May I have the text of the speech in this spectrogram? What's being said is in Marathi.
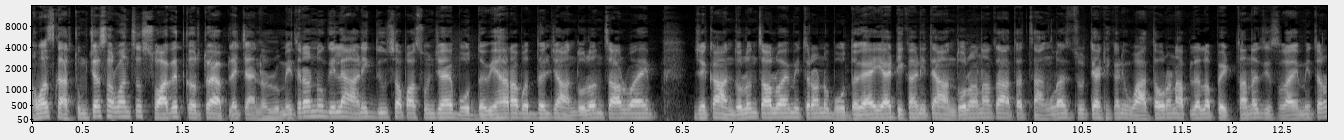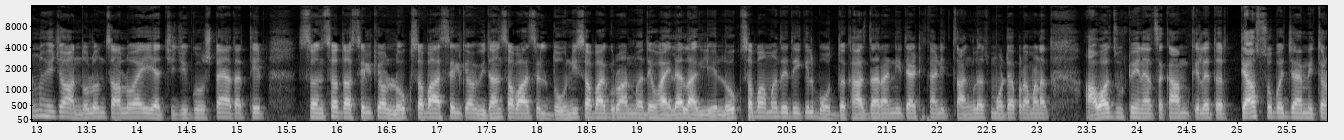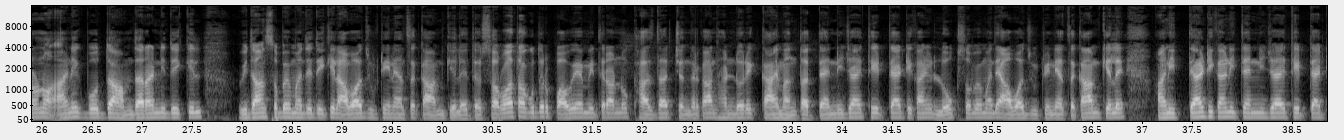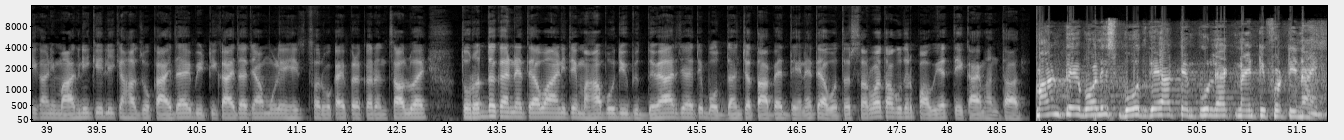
नमस्कार तुमच्या सर्वांचं स्वागत करतो आहे आपल्या चॅनलवर मित्रांनो गेल्या अनेक दिवसापासून जे आहे बौद्ध विहाराबद्दल जे आंदोलन चालू आहे जे का आंदोलन चालू आहे मित्रांनो बोधगया या ठिकाणी त्या आंदोलनाचा आता चांगलाच जो त्या ठिकाणी वातावरण आपल्याला पेटताना दिसत आहे. मित्रांनो हे जे आंदोलन चालू आहे याची जी गोष्ट आहे आता थेट संसद असेल किंवा लोकसभा असेल किंवा विधानसभा असेल दोन्ही सभागृहांमध्ये व्हायला लागली आहे. लोकसभामध्ये देखील बौद्ध खासदारांनी त्या ठिकाणी चांगलंच मोठ्या प्रमाणात आवाज उठविण्याचं काम केलं. तर त्याचसोबत ज्या मित्रांनो अनेक बौद्ध आमदारांनी देखील विधानसभेमध्ये देखील आवाज उठविण्याचं काम केलंय. तर सर्वात अगोदर पाहूया मित्रांनो खासदार चंद्रकांत हंडोरे काय म्हणतात? त्यांनी जे आहे थेट त्या ठिकाणी लोकसभेमध्ये आवाज उठविण्याचं काम केलंय आणि त्या ठिकाणी त्यांनी जे आहे थेट त्या ठिकाणी मागणी केली की हा जो कायदा आहे बीटी कायदा त्यामुळे हे सर्व काही प्रकरण चालू आहे. तो रद्द करण्यात यावा आणि ते महाबोधी बुद्धविहार जे आहे ते बौद्धांच्या ताब्यात देण्यात यावं. तर सर्वात अगोदर पाहूया ते काय म्हणतात. demand to abolish both Gaya Temple Act 1949.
